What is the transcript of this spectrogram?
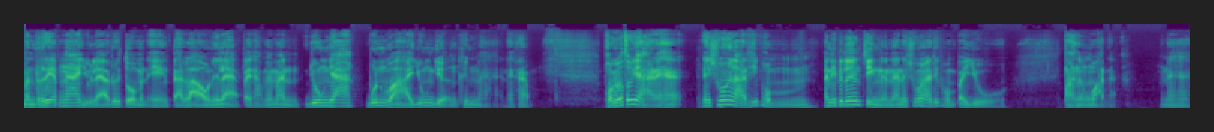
มันเรียบง่ายอยู่แล้วด้วยตัวมันเองแต่เรานี่แหละไปทำให้มันยุ่งยากวุ่นวายยุ่งเหยิงขึ้นมานะครับ ผมยกตัวอย่างนะฮะในช่วงเวลาที่ผม อันนี้เป็นเรื่องจริงเลยนะในช่วงเวลาที่ผมไปอยู่ต่างจังหวัดอะนะฮะ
